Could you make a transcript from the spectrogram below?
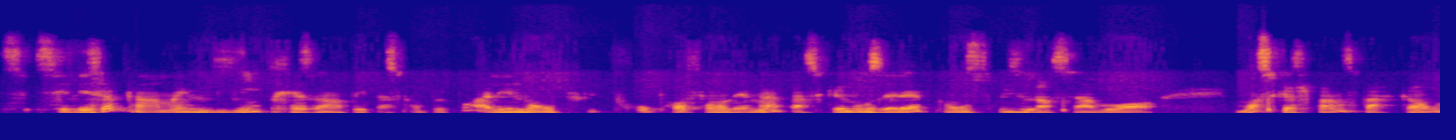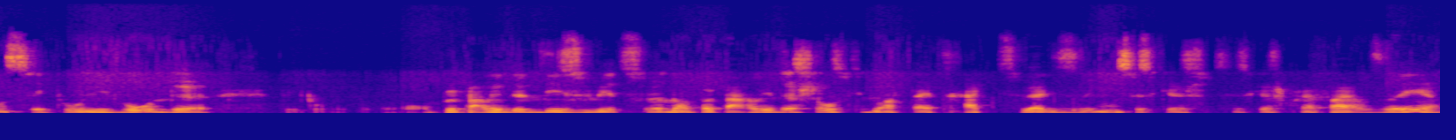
C'est déjà quand même bien présenté parce qu'on peut pas aller non plus trop profondément parce que nos élèves construisent leur savoir. Moi, ce que je pense par contre, c'est qu'au niveau de, on peut parler de désuétude, on peut parler de choses qui doivent être actualisées. C'est ce que c'est ce que je préfère dire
